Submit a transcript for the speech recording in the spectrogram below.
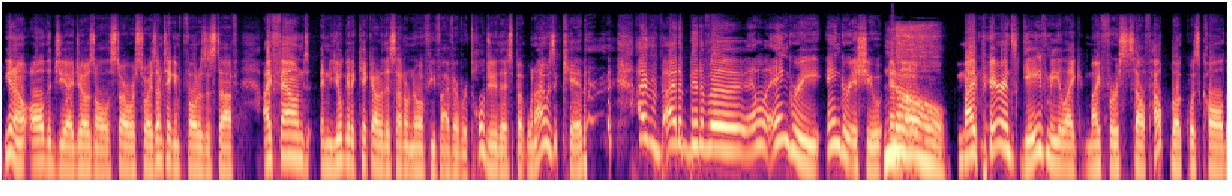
you know all the gi joes and all the star wars toys i'm taking photos and stuff i found and you'll get a kick out of this i don't know if you've i've ever told you this but when i was a kid I, I had a bit of a, angry anger issue and no. my parents gave me like my first self-help book was called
